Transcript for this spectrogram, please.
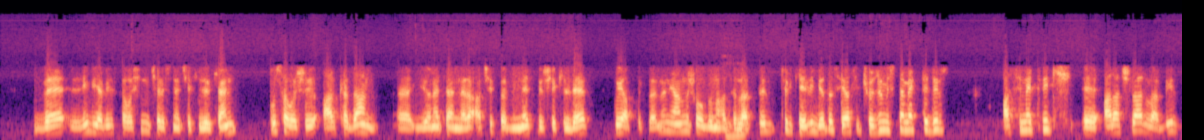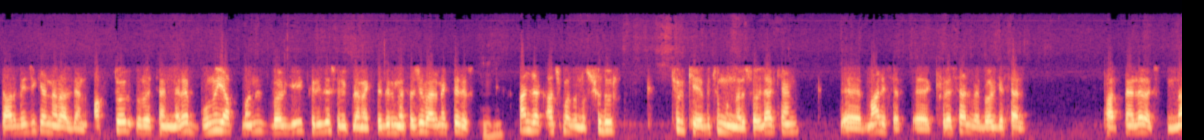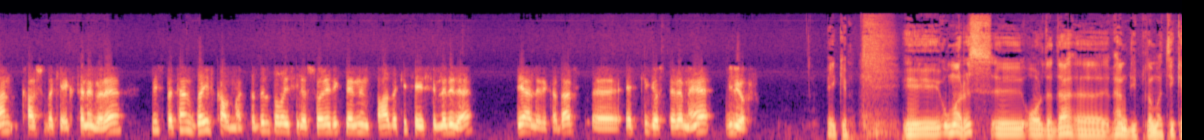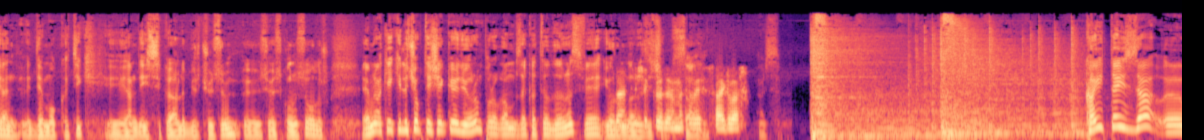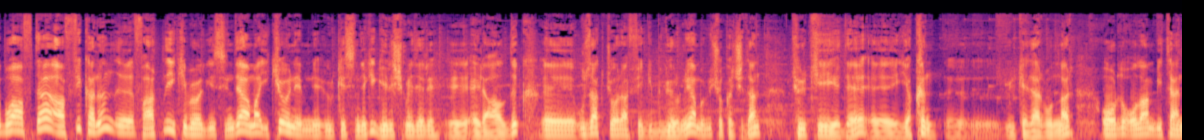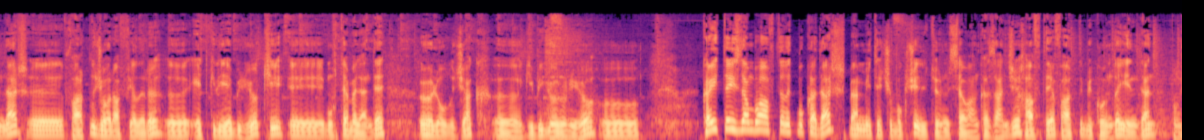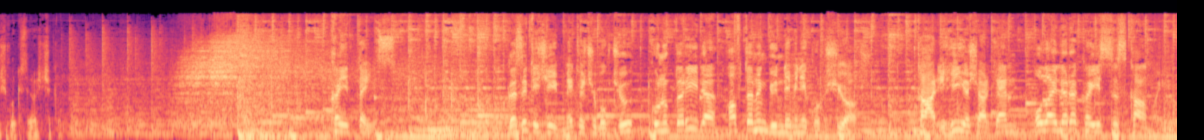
Ve Libya bir savaşın içerisine çekilirken bu savaşı arkadan e, yönetenlere açık ve net bir şekilde bu yaptıklarının yanlış olduğunu hatırlattı. Türkiye Libya'da siyasi çözüm istemektedir. Asimetrik e, araçlarla bir darbeci generalden aktör üretenlere bunu yapmanız bölgeyi krize sürüklemektedir mesajı vermektedir. Hı hı. Ancak açmadığımız şudur. Türkiye bütün bunları söylerken e, maalesef e, küresel ve bölgesel partnerler açısından karşıdaki eksene göre nispeten zayıf kalmaktadır. Dolayısıyla söylediklerinin sahadaki tesirleri de diğerleri kadar e, etki gösteremeyebiliyor. Peki. Ee, umarız e, orada da e, hem diplomatik hem demokratik e, hem de istikrarlı bir çözüm e, söz konusu olur. Emrah Kekil'i çok teşekkür ediyorum programımıza katıldığınız ve yorumlarınız için. Ben teşekkür ederim Mete Bey. Saygılar. Mersi. Kayıttayız da e, bu hafta Afrika'nın e, farklı iki bölgesinde ama iki önemli ülkesindeki gelişmeleri e, ele aldık. E, uzak coğrafya gibi görünüyor ama birçok açıdan Türkiye'ye de e, yakın e, ülkeler bunlar. Orada olan bitenler e, farklı coğrafyaları e, etkileyebiliyor ki e, muhtemelen de öyle olacak e, gibi görünüyor. E, Kayıttayız'dan bu haftalık bu kadar. Ben Mete Çubukçu, editörümüz Sevan Kazancı. Haftaya farklı bir konuda yeniden buluşmak üzere. Hoşçakalın. Kayıttayız. Gazeteci Mete Çubukçu konuklarıyla haftanın gündemini konuşuyor. Tarihi yaşarken olaylara kayıtsız kalmayın.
